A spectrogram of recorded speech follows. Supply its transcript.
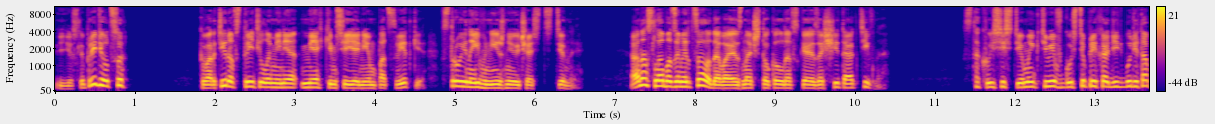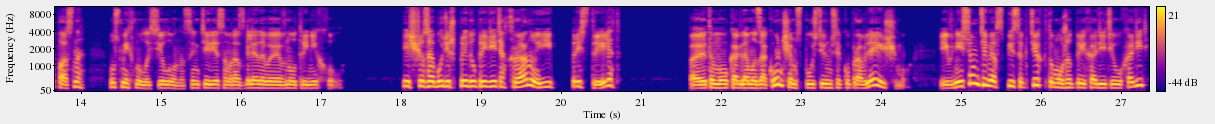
«Если придется». Квартира встретила меня мягким сиянием подсветки, встроенной в нижнюю часть стены. Она слабо замерцала, давая знать, что колдовская защита активна. «С такой системой к тебе в гости приходить будет опасно», — усмехнулась Илона, с интересом разглядывая внутренний холл. «Еще забудешь предупредить охрану и пристрелят. Поэтому, когда мы закончим, спустимся к управляющему и внесем тебя в список тех, кто может приходить и уходить,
